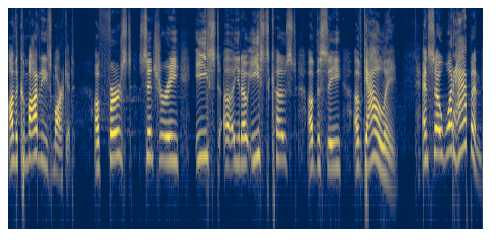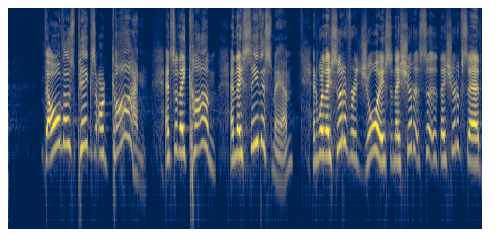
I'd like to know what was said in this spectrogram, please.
on the commodities market of first century east, uh, you know, east coast of the Sea of Galilee. And so what happened? All those pigs are gone. And so they come and they see this man, and where they should have rejoiced and they should have, they should have said,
